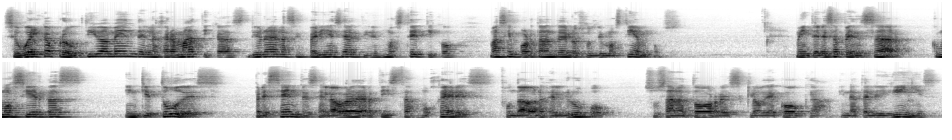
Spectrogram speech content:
se vuelca productivamente en las gramáticas de una de las experiencias de activismo estético más importantes de los últimos tiempos. Me interesa pensar cómo ciertas inquietudes presentes en la obra de artistas mujeres fundadoras del grupo, Susana Torres, Claudia Coca y Natalie Guiñez,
